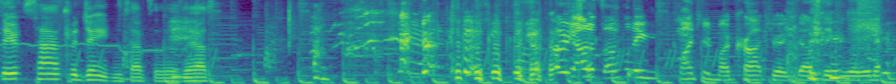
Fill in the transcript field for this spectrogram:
there's times with James after the, the house. I'll be honest, I'm like punching my crotch right now, thinking what would happen.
